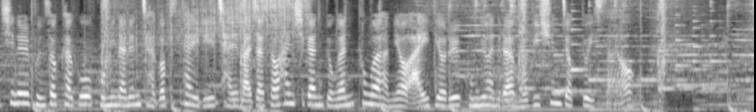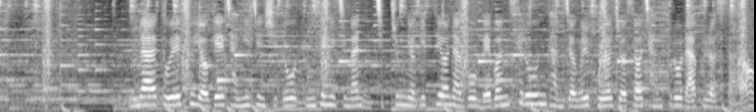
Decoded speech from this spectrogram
신을 분석하고 고민하는 작업 스타일이 잘 맞아서 1시간 동안 통화하며 아이디어를 공유하느라 목이 쉰 적도 있어요. 누나 도혜수 역의 장희진 씨도 동생이지만 집중력이 뛰어나고 매번 새로운 감정을 보여줘서 장프로라 불렀어요.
